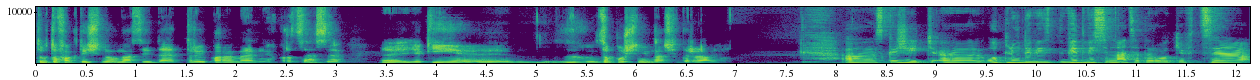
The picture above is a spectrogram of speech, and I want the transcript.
Тобто, фактично, у нас йде три паралельних процеси, е, які е, запущені в нашій державі. Скажіть, е, от люди від 18 років це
